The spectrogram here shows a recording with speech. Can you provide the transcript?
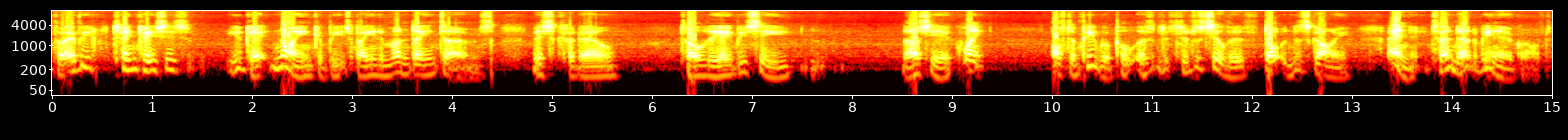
for every ten cases you get, nine can be explained in mundane terms. Mr. Cadell told the ABC last year quite often people report a little silver dot in the sky, and it turned out to be an aircraft.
